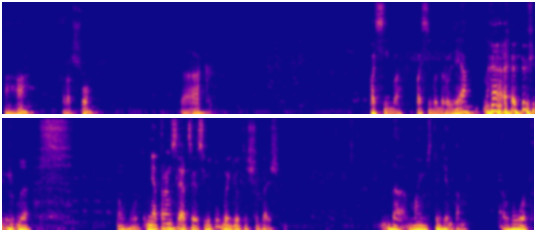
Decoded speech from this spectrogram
Ага, хорошо. Так. Спасибо, спасибо, друзья. Вижу, да. Вот. У меня трансляция с YouTube идет еще дальше. да, моим студентам. Вот.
